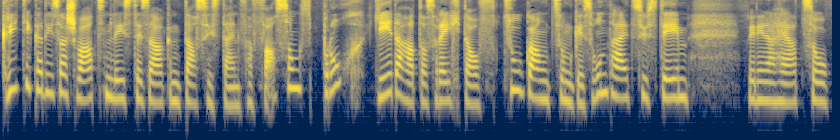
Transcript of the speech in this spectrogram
Kritiker dieser schwarzen Liste sagen, das ist ein Verfassungsbruch. Jeder hat das Recht auf Zugang zum Gesundheitssystem. Verena Herzog,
